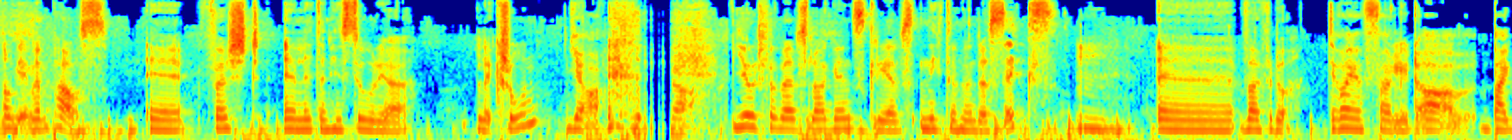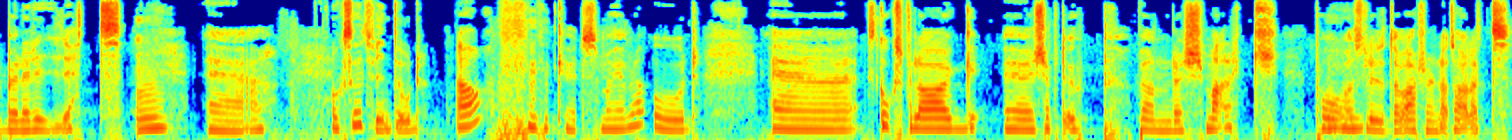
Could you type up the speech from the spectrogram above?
Okej, men paus. Eh, först en liten historielektion. Ja. Bra. Jordförvärvslagen skrevs 1906. Mm. Eh, varför då? Det var ju en följd av baggböleriet. Eh, Också ett fint ord. ja, gud så många bra ord. Eh, skogsbolag eh, köpte upp bönders mark på Mm. slutet av 1800-talet.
